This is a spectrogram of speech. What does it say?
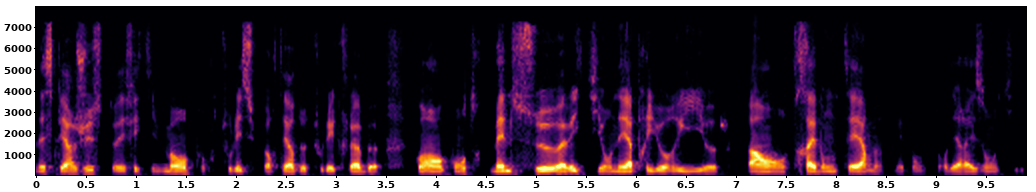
On espère juste, effectivement, pour tous les supporters de tous les clubs qu'on rencontre, même ceux avec qui on est a priori euh, pas en très bons termes, mais bon, pour des raisons qui,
